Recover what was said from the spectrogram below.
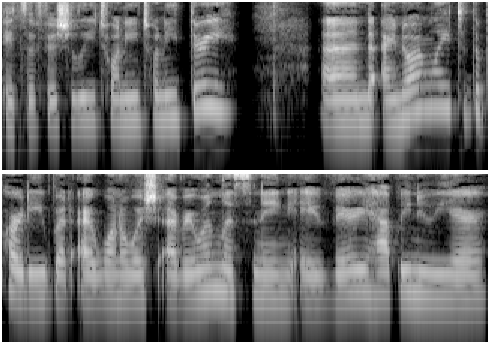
It's officially 2023. And I know I'm late to the party, but I want to wish everyone listening a very happy new year.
